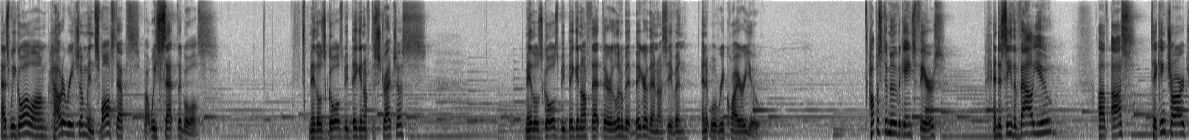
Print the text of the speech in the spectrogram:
as we go along, how to reach them in small steps, but we set the goals. May those goals be big enough to stretch us. May those goals be big enough that they're a little bit bigger than us, even and it will require you. Help us to move against fears and to see the value of us taking charge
